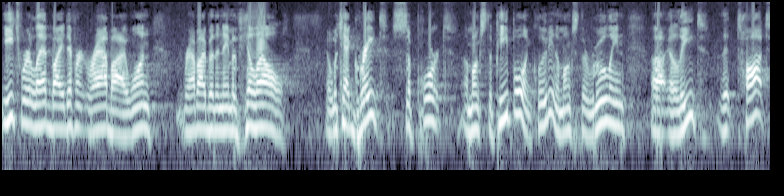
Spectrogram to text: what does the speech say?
Each were led by a different rabbi, one rabbi by the name of Hillel, which had great support amongst the people, including amongst the ruling uh, elite, that taught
